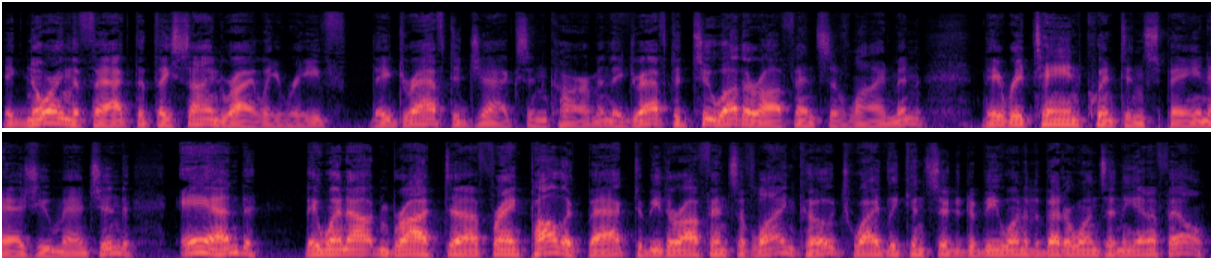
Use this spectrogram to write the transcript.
ignoring the fact that they signed Riley Reiff, they drafted Jackson Carman, they drafted two other offensive linemen, they retained Quinton Spain, as you mentioned, and they went out and brought uh, Frank Pollack back to be their offensive line coach, widely considered to be one of the better ones in the NFL.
